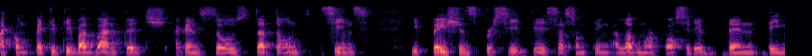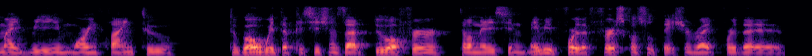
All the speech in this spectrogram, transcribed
a competitive advantage against those that don't? Since if patients perceive this as something a lot more positive then they might be more inclined to to go with the physicians that do offer telemedicine maybe for the first consultation right? For the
